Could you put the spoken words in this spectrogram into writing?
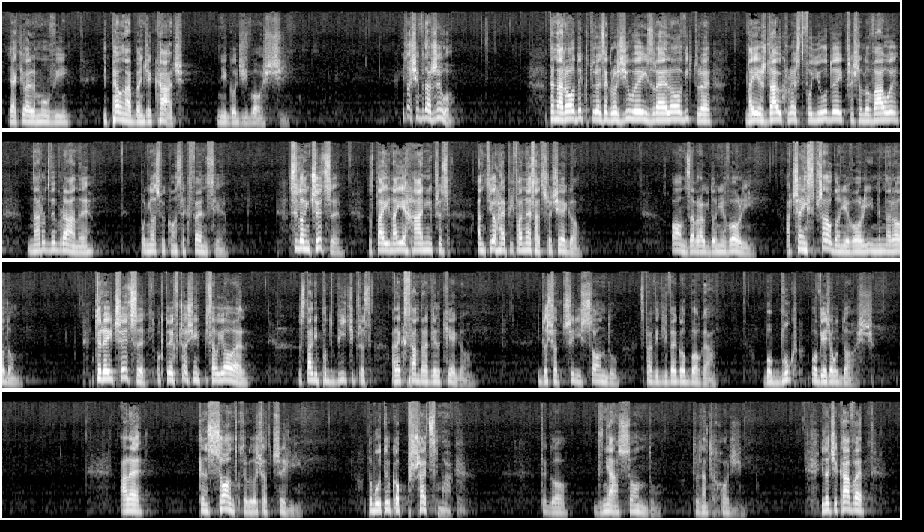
jak Joel mówi, i pełna będzie kać niegodziwości. I to się wydarzyło. Te narody, które zagroziły Izraelowi, które najeżdżały królestwo Judy i prześladowały naród wybrany, poniosły konsekwencje. Sydończycy zostali najechani przez Antiocha Epifanesa III. On zabrał ich do niewoli, a część sprzedał do niewoli innym narodom. Tyrejczycy, o których wcześniej pisał Joel, zostali podbici przez Aleksandra Wielkiego i doświadczyli sądu sprawiedliwego Boga, bo Bóg powiedział dość. Ale ten sąd, którego doświadczyli, to był tylko przedsmak tego dnia sądu, który nadchodzi. I to ciekawe,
